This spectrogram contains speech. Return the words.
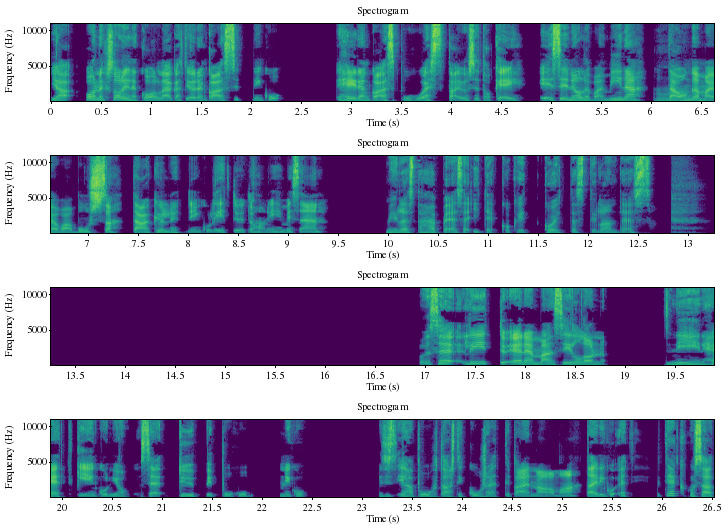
ja onneksi oli ne kollegat, joiden kanssa sit, niin kuin, heidän kanssa puhuessa tajus, että okei, ei se ne ole vain minä, mm. tämä ongelma ei ole vaan mussa, tämä kyllä nyt niin kuin liittyy tuohon ihmiseen. Millaista häpeä sä itse koit tässä tilanteessa? Se liittyy enemmän silloin niihin hetkiin, kun jo se tyyppi puhuu niin kuin, siis ihan puhtaasti kusetti päin naamaa. Tai niin kuin, et, tiedätkö, kun sä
